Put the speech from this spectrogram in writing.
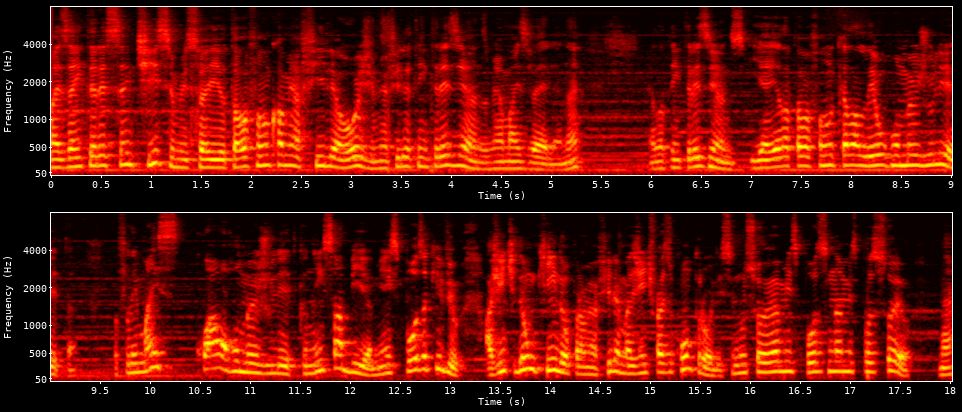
Mas é interessantíssimo isso aí. Eu tava falando com a minha filha hoje. Minha filha tem 13 anos, minha mais velha, né? Ela tem 13 anos. E aí ela tava falando que ela leu Romeu e Julieta. Eu falei, mas qual Romeu e Julieta? Que eu nem sabia. Minha esposa que viu. A gente deu um Kindle pra minha filha, mas a gente faz o controle. Se não sou eu, é minha esposa. Se não é minha esposa, sou eu. Né?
